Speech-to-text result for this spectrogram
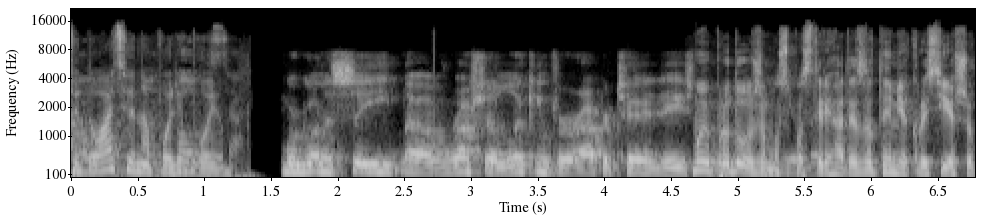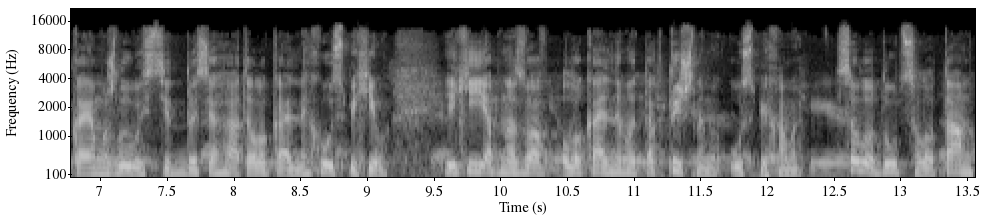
ситуацію на полі бою? Uh. Ми продовжимо спостерігати за тим, як Росія шукає можливості досягати локальних успіхів, які я б назвав локальними тактичними успіхами. Село тут, село там,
